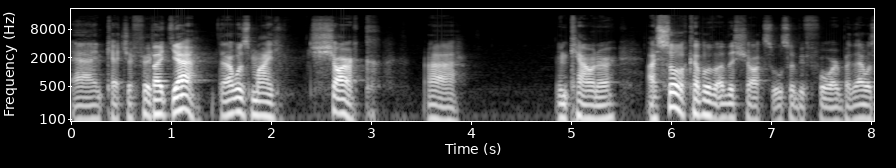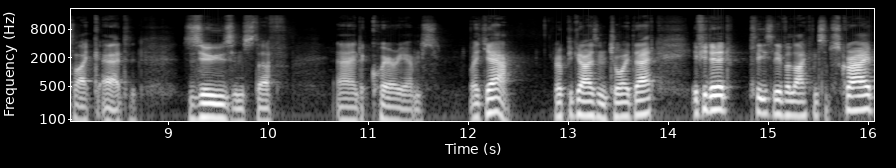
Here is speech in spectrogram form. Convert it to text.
and catch a fish. But yeah, that was my shark uh, encounter. I saw a couple of other sharks also before, but that was like at zoos and stuff and aquariums. But yeah, hope you guys enjoyed that. If you did, please leave a like and subscribe.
